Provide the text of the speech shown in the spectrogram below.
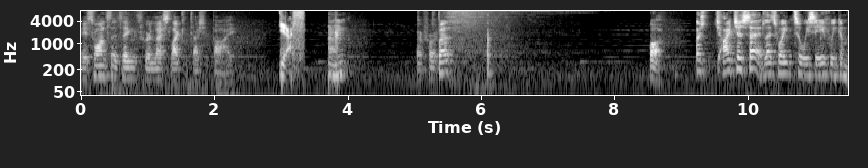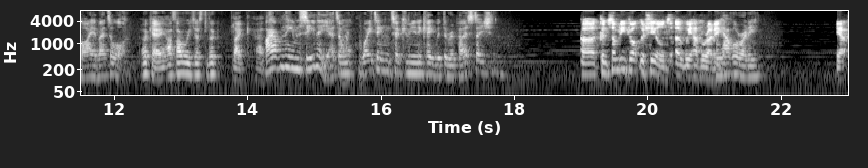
it's one of the things we're less likely to actually buy. Yes. hmm Go for it. But I just said, let's wait till we see if we can buy a better one. Okay, I thought we just looked like at. I haven't even seen it yet. I'm waiting to communicate with the repair station. Uh, can somebody drop the shields? Oh, we have already. We have already. Yeah.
